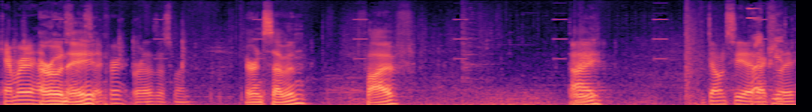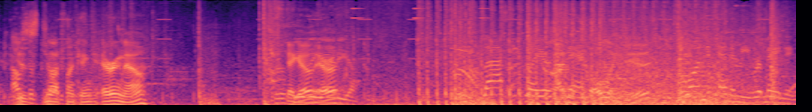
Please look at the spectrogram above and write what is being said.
Camera arrow in eight, Cypher, or this one. Arrow in seven, five, three. I don't see it right, actually. He's not flanking. Airing now. Okay, go, Era. Last player standing. Trolling, dude. One enemy remaining.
